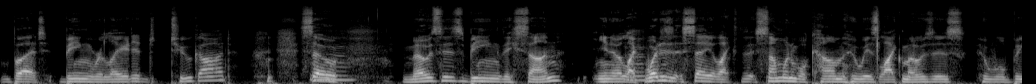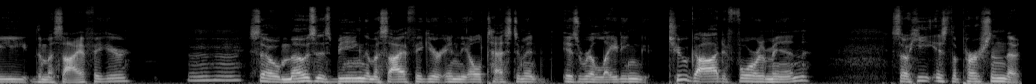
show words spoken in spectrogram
but being related to God. so Mm-hmm. Moses being the son, you know, like what does it say? Like that someone will come who is like Moses, who will be the Messiah figure. Mm-hmm. So Moses being the Messiah figure in the Old Testament is relating to God for men. So he is the person that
